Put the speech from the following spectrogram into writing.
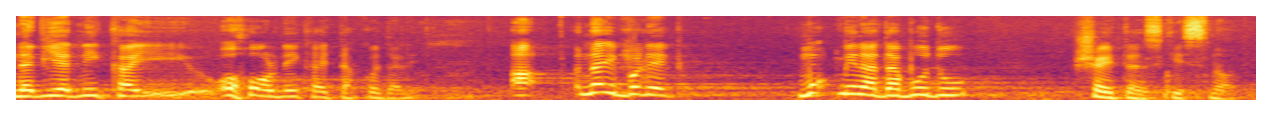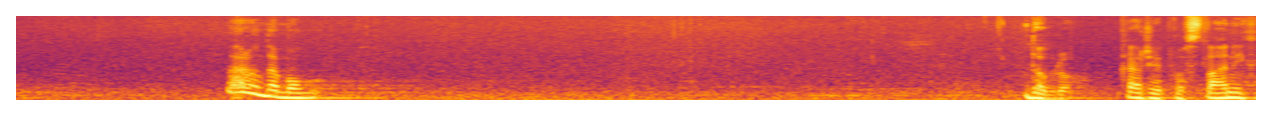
nevjernika i oholnika i tako dalje. A najboljeg mu'mina da budu šeitanski snovi. Naravno da mogu. Dobro, kaže poslanik.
